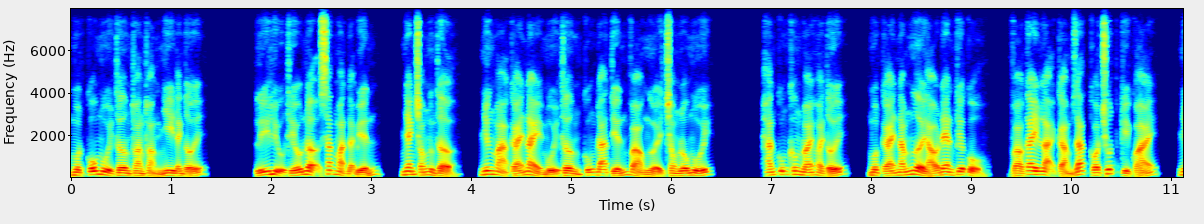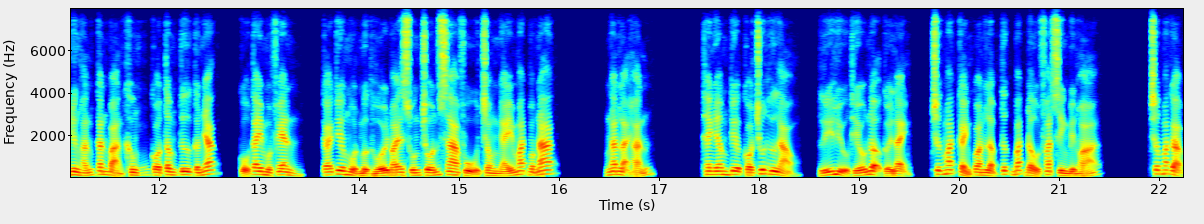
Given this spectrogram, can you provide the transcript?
một cỗ mùi thơm thoang thoảng nhi đánh tới. Lý hữu thiếu nợ sắc mặt đại biến, nhanh chóng ngừng thở, nhưng mà cái này mùi thơm cũng đã tiến vào người trong lỗ mũi. Hắn cũng không nói hoài tới, một cái nắm người áo đen kia cổ, vào tay lại cảm giác có chút kỳ quái, nhưng hắn căn bản không có tâm tư cân nhắc, cổ tay một phen, cái kia một mực hối đoái xuống trốn xa phủ trong nháy mắt bóp nát. Ngăn lại hắn. Thanh âm kia có chút hư hảo lý hữu thiếu nợ cười lạnh, trước mắt cảnh quan lập tức bắt đầu phát sinh biến hóa. Trước mắt gặp,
